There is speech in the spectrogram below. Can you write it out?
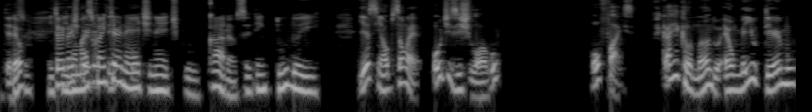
entendeu? com Então, ao invés Ainda mais com a perder tempo- internet, né? Tipo, cara, você tem tudo aí. E assim, a opção é, ou desiste logo, ou faz. Ficar reclamando é o meio termo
